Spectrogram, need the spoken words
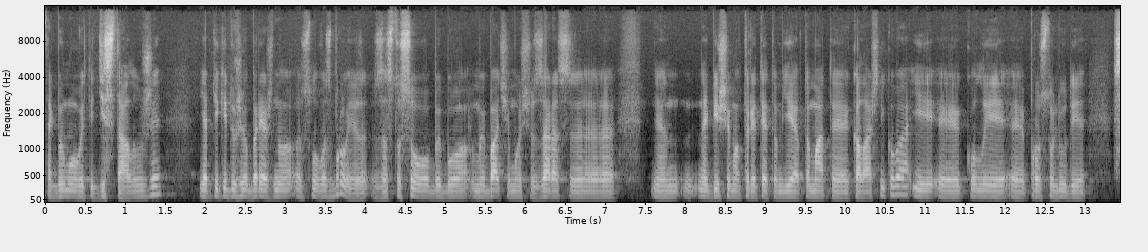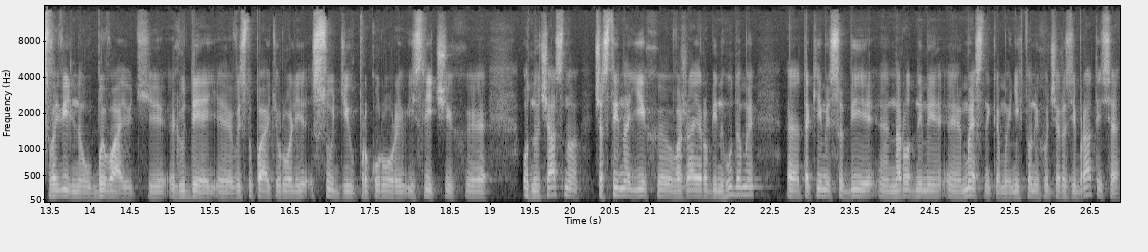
так би мовити, дістало вже. Я б тільки дуже обережно слово зброя застосовував би, бо ми бачимо, що зараз е, е, найбільшим авторитетом є автомат е, Калашнікова, і е, коли е, просто люди свавільно вбивають е, людей, е, виступають у ролі суддів, прокурорів і слідчих е, одночасно, частина їх е, вважає Робін Гудами е, такими собі е, народними е, месниками. Ніхто не хоче розібратися,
